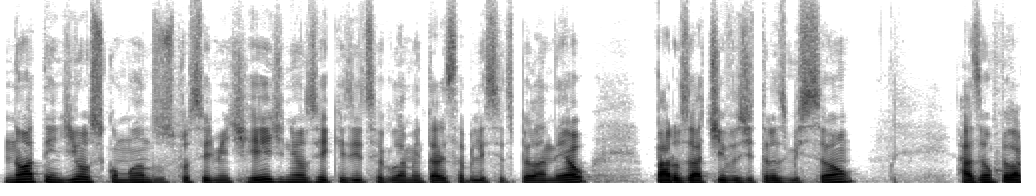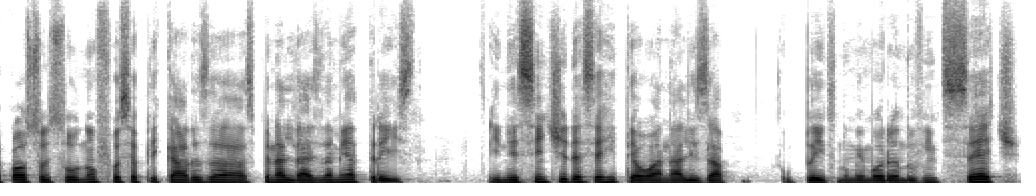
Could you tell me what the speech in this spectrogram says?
não atendiam aos comandos dos procedimentos de rede nem aos requisitos regulamentares estabelecidos pela ANEL para os ativos de transmissão, razão pela qual solicitou não fossem aplicadas as penalidades da 63. E nesse sentido, a SRT, ao analisar o pleito no memorando 27,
